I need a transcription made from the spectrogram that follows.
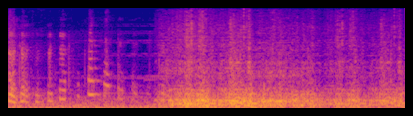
I see you. I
